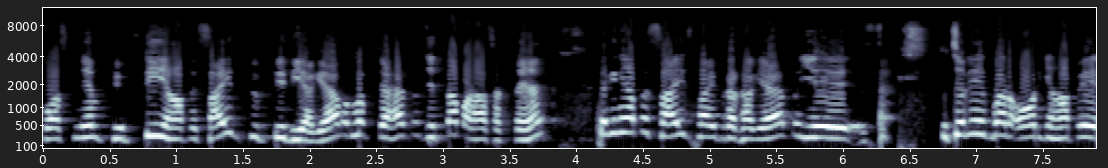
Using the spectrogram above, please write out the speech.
फ़र्स्ट नेम 50 यहाँ पे साइज़ 50 दिया गया मतलब चाहे तो जितना बढ़ा सकते हैं, लेकिन यहाँ पे साइज़ 5 रखा गया है तो ये तो चलिए एक बार और यहाँ पे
